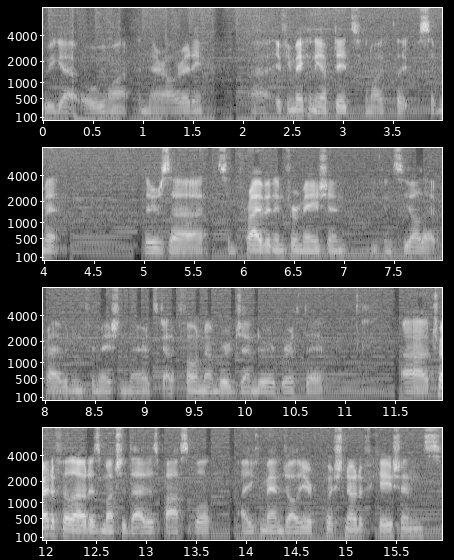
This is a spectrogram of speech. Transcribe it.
we got what we want in there already. Uh, if you make any updates, you can always click submit. There's uh, some private information. You can see all that private information there. It's got a phone number, gender, or birthday. Uh, try to fill out as much of that as possible. Uh, you can manage all your push notifications,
